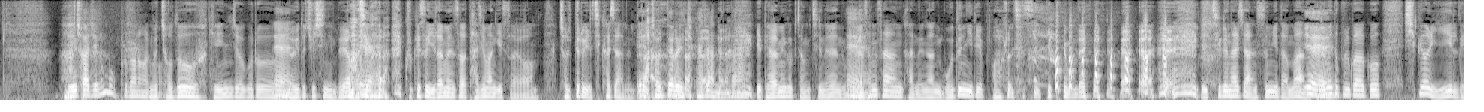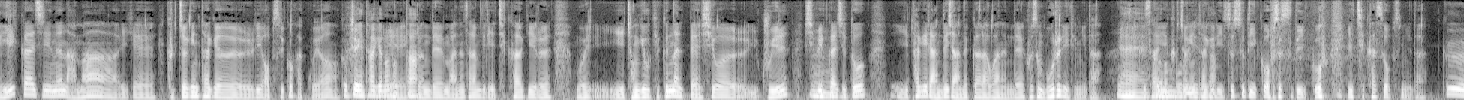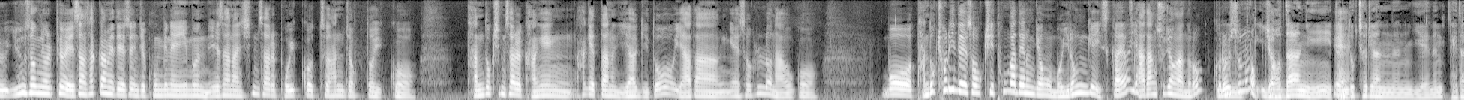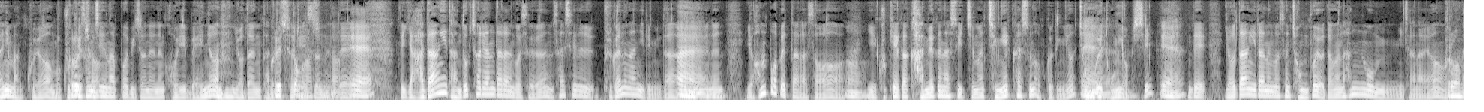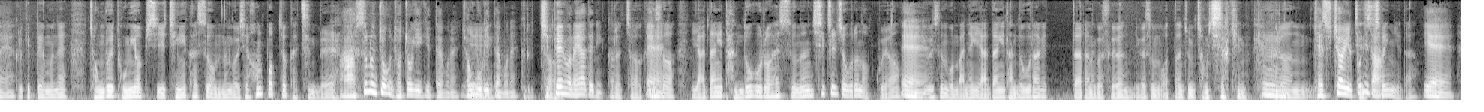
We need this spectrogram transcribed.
내일까지는 뭐 불가능할 뭐 거. 저도 개인적으로 예. 여의도 출신인데요. 예. 제가 국회에서 일하면서 다짐한 게 있어요. 절대로 예측하지 않는다. 예, 절대로 예측하지 않는다. 이 대한민국 정치는 우리가 예. 상상 가능한 모든 일이 벌어질 수 있기 때문에 예측은 하지 않습니다만 예. 그럼에도 불구하고 12월 2일 내일까지는 아마 이게 극적인 타결이 없을 것 같고요. 극적인 타결은 예, 없다. 그런데 많은 사람들이 예측하기를 뭐 이 정기국회 끝날 때 10월 9일, 10일까지 도 이 타결이 안 되지 않을까라고 하는데 그것은 모를 일입니다. 예, 그 사이에 극적인 타결이 있을 수도 있고 없을 수도 있고 예측할 수 없습니다. 그 윤석열표 예산 삭감에 대해서 이제 국민의힘은 예산안 심사를 보이콧한 적도 있고 단독 심사를 강행하겠다는 이야기도 야당에서 흘러나오고 뭐 단독 처리돼서 혹시 통과되는 경우 뭐 이런 게 있을까요? 야당 수정안으로 그럴 음, 수는 없죠. 여당이 예. 단독 처리하는 예는 대단히 많고요. 뭐 국회 그렇죠. 선진화법 이전에는 거의 매년 여당 단독. 처리했었는데 예. 근데 야당이 단독 처리한다라는 것은 사실 불가능한 일입니다. 네. 왜냐하면은 이 헌법에 따라서 어. 이 국회가 감액은 할 수 있지만 증액할 수는 없거든요. 정부의 예. 동의 없이. 예. 근데 여당이라는 것은 정부와 여당은 한 몸이잖아요. 그러네. 그렇기 때문에 정부의 동의 없이 증액 할 수 없는 것이 헌법적 가치인데 아 쓰는 쪽은 저쪽이기 때문에 정부기 예. 때문에 그렇죠. 집행은 해야 되니까. 그렇죠. 그래서 이 야당이 단독으로 할 수는 실질적으로는 없고요. 예. 이것은 뭐 만약에 야당이 단독으로 하겠 다라는 것은 이것은 어떤 좀 정치적인 음, 그런 제스처일 뿐이다. 제스처입니다. 예.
